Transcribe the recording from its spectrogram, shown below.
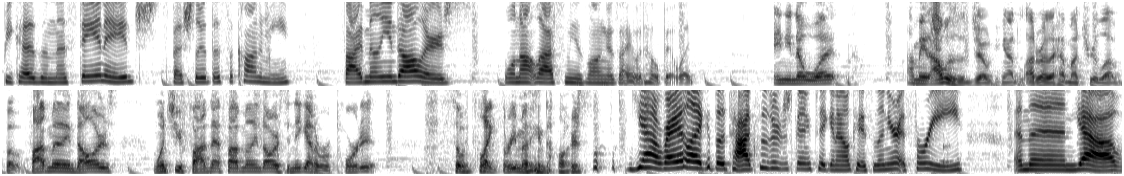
because in this day and age, especially with this economy, 5 million dollars will not last me as long as I would hope it would. And you know what? I mean, I was joking. I'd, I'd rather have my true love, but five million dollars. Once you find that five million dollars, then you got to report it. So it's like three million dollars. Yeah, right? Like the taxes are just getting taken out. Okay, so then you're at 3 and then yeah,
